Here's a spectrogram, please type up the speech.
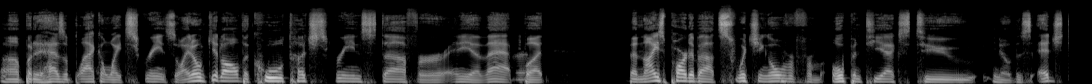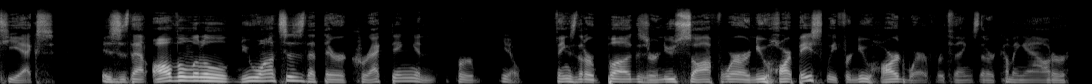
uh, but it has a black and white screen. So I don't get all the cool touch screen stuff or any of that. Right. But the nice part about switching over from OpenTX to, you know, this Edge TX is, is that all the little nuances that they're correcting and for, you know, things that are bugs or new software or new hard basically for new hardware for things that are coming out or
